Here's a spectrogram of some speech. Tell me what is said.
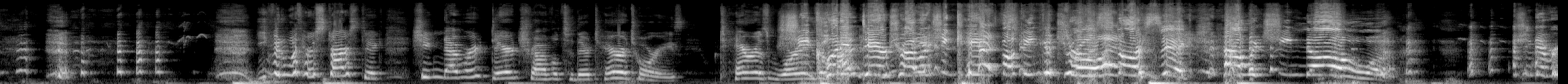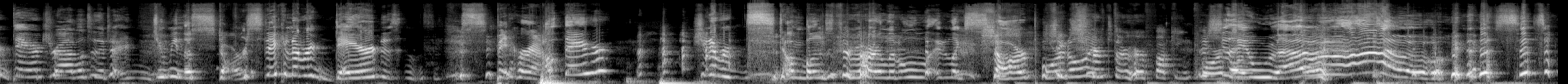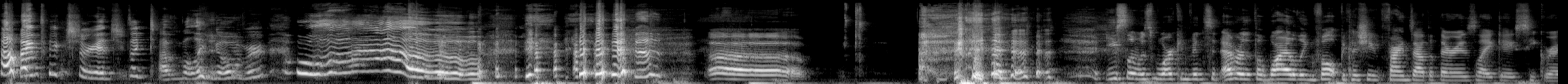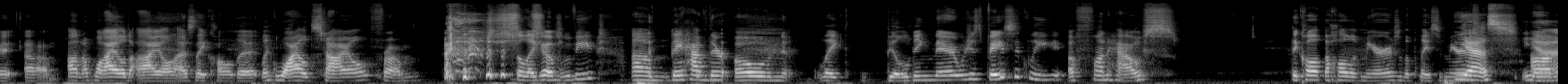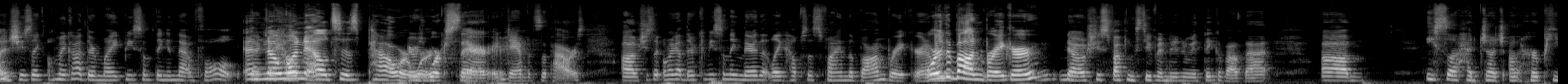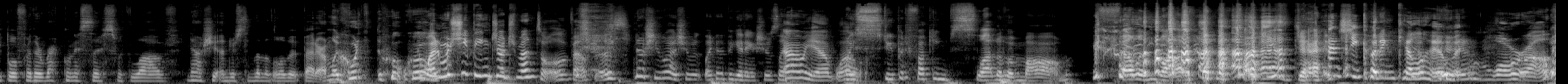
Even with her star stick, she never dared travel to their territories. Terra's warnings. She couldn't dare travel. She can't fucking control a star stick. How would she know? She never dared travel to the. T- Do you mean the star stick never dared spit her out there? She never stumbled through her little like star portal. She tripped through her fucking portal. She's like, whoa! this is how I picture it. She's like tumbling over. Whoa! Uh. Isla was more convinced than ever that the Wildling Vault, because she finds out that there is like a secret um, on a Wild Isle, as they called it, like Wild Style from the Lego Movie. Um, they have their own like building there, which is basically a fun house. They call it the Hall of Mirrors or the Place of Mirrors. yes, yeah. Um, and she's like, "Oh my god, there might be something in that vault." and can no one us." else's power works, works, there. It dampens the powers. Um, she's like, oh my god, there could be something there that like helps us find the bomb breaker. Or like, the bond breaker. no, she's fucking stupid. and Didn't even think about that. Um, Isla had judged her people for their recklessness with love. Now she understood them a little bit better. I'm like, who? Who? who? When was she being judgmental about this? No, she was. She was like at the beginning. She was like, oh yeah, my stupid fucking slut of a mom fell in love. so she's dead. and she couldn't kill him, moron.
